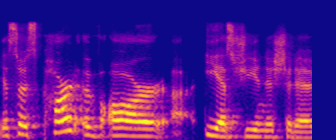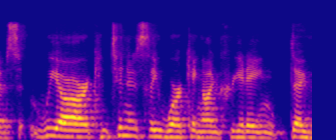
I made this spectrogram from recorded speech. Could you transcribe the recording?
Yeah, so as part of our uh, ESG initiatives, we are continuously working on creating di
